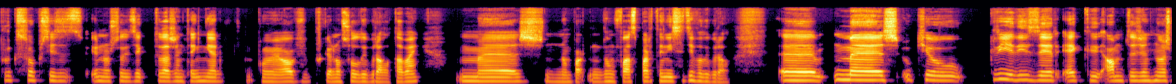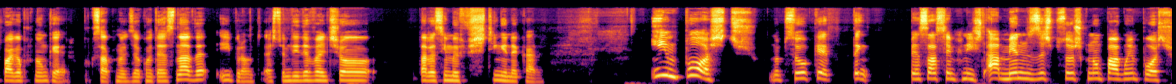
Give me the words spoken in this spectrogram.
Porque se for preciso, eu não estou a dizer que toda a gente tem dinheiro, como é óbvio, porque eu não sou liberal, está bem? Mas não, não faço parte da iniciativa liberal. Uh, mas o que eu queria dizer é que há muita gente que não as paga porque não quer, porque sabe que não lhes acontece nada e pronto, esta medida vem-lhe só dar assim uma festinha na cara. Impostos! Uma pessoa que tem que pensar sempre nisto. Há menos as pessoas que não pagam impostos.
